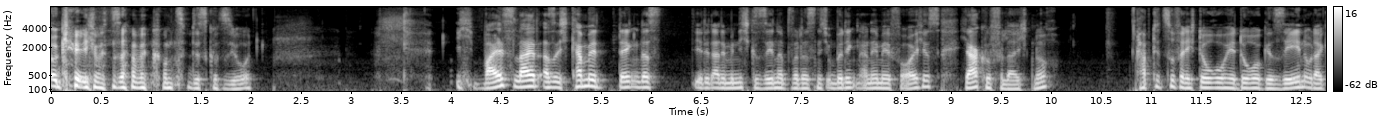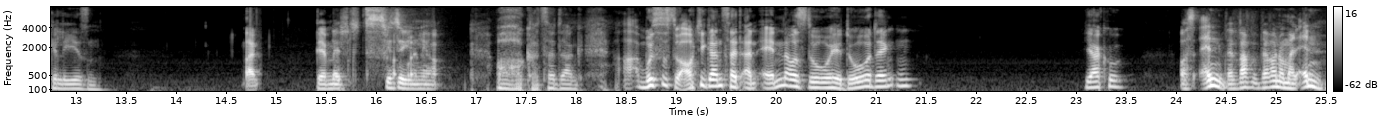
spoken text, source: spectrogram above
Okay, ich würde sagen, wir kommen zur Diskussion. Ich weiß leider, also ich kann mir denken, dass ihr den Anime nicht gesehen habt, weil das nicht unbedingt ein Anime für euch ist. Jaco vielleicht noch. Habt ihr zufällig Doro Hedoro gesehen oder gelesen? Nein. Der mit. Gesehen, ja. Oh, Gott sei Dank. Ah, Musstest du auch die ganze Zeit an N aus Doro Hedoro denken? Jaco? Aus N, wer war, wer war nochmal N?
